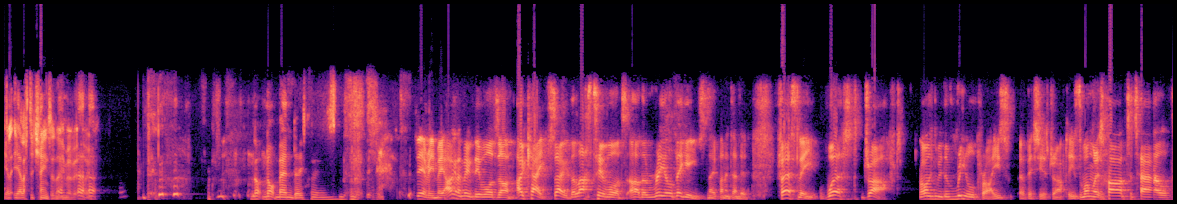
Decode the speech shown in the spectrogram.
You'll, you'll have to change the name of it though. Not not Mendy. Deary me, I'm going to move the awards on. Okay, so the last two awards are the real biggies, no pun intended. Firstly, worst draft. I want to be the real prize of this year's drafties, the one where it's hard to tell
